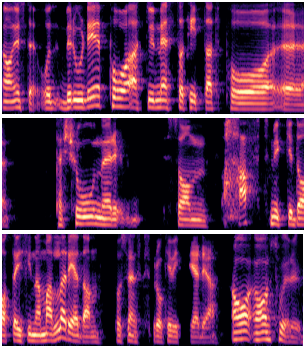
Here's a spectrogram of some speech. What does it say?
Ja, just det. Och beror det på att du mest har tittat på eh, personer som haft mycket data i sina mallar redan på svenskspråkiga Wikipedia? Ja, ja, så är det.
